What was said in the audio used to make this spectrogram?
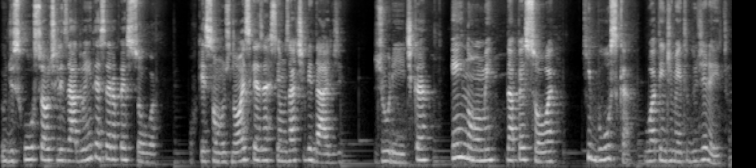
O discurso é utilizado em terceira pessoa, porque somos nós que exercemos atividade jurídica em nome da pessoa que busca o atendimento do direito.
